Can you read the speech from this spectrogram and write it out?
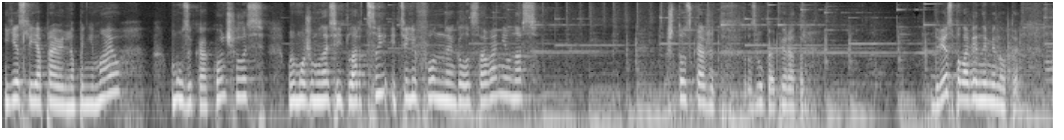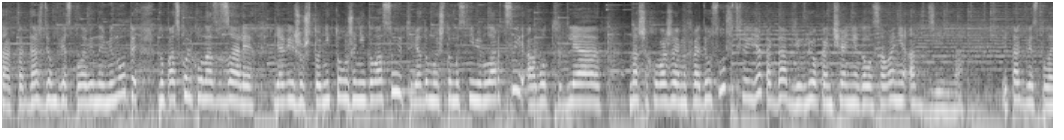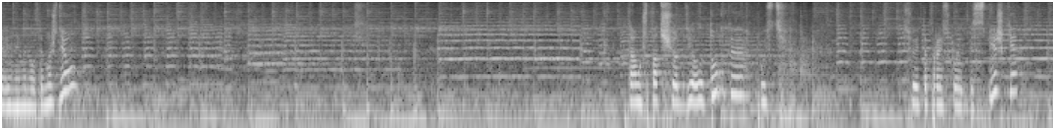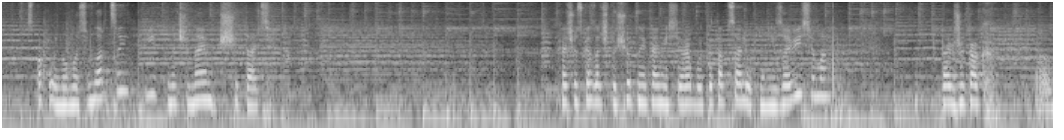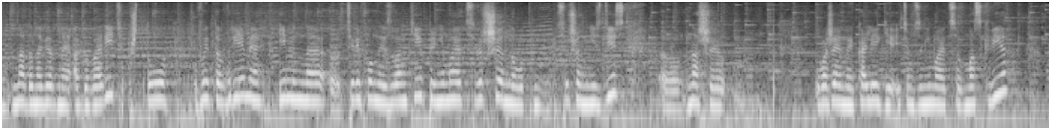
Если я правильно понимаю, музыка окончилась, мы можем уносить ларцы, и телефонное голосование у нас... Что скажет звукооператор? Две с половиной минуты. Так, тогда ждем две с половиной минуты. Но поскольку у нас в зале я вижу, что никто уже не голосует, я думаю, что мы снимем ларцы, а вот для наших уважаемых радиослушателей я тогда объявлю окончание голосования отдельно. Итак, две с половиной минуты мы ждем. Потому что подсчет дело тонкое, пусть все это происходит без спешки. Спокойно уносим ларцы и начинаем считать. Хочу сказать, что счетная комиссия работает абсолютно независимо. Так же, как э, надо, наверное, оговорить, что в это время именно э, телефонные звонки принимают совершенно, вот, совершенно не здесь. Э, Наши уважаемые коллеги этим занимаются в Москве,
